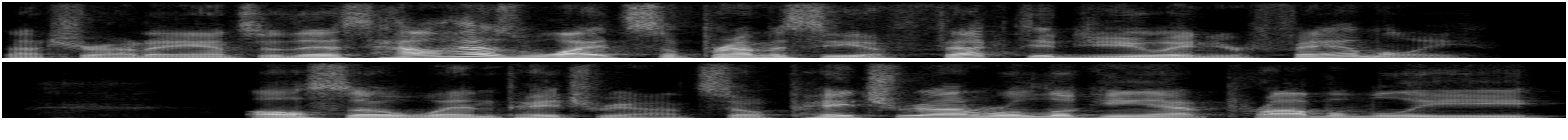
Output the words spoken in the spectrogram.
not sure how to answer this. How has white supremacy affected you and your family? Also, when Patreon. So, Patreon, we're looking at probably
